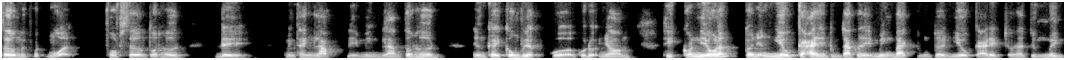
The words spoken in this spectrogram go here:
sớm với phốt muộn, phốt sớm tốt hơn để mình thanh lọc để mình làm tốt hơn những cái công việc của của đội nhóm. Thì còn nhiều lắm có những nhiều cái để chúng ta có thể minh bạch chúng ta nhiều cái để cho ta chứng minh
